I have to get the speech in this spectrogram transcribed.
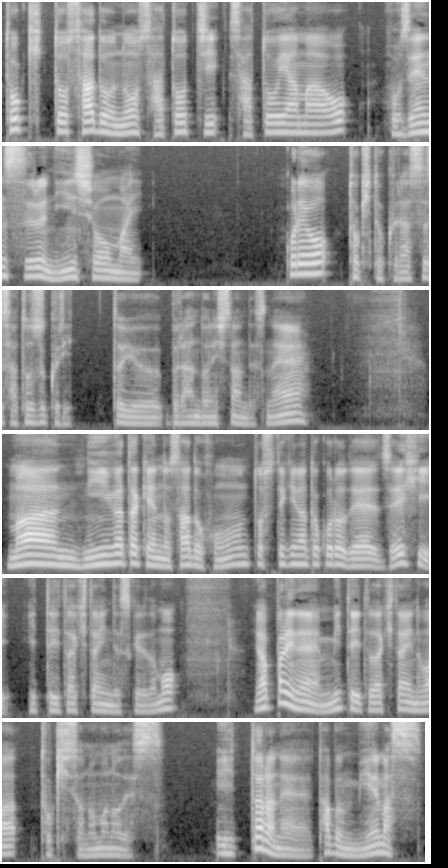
時と佐渡の里地里山を保全する認証米。これを時と暮らす里づくり。というブランドにしたんですね。まあ新潟県の佐渡ほんと素敵なところでぜひ行っていただきたいんですけれどもやっぱりね見ていただきたいのは時そのものです。行ったらね多分見えます。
